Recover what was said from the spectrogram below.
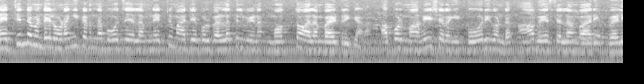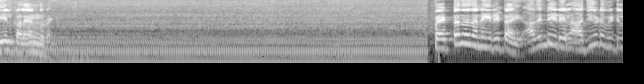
നെറ്റിന്റെ മണ്ടയിൽ ഉണങ്ങിക്കിടന്ന പോച്ചയെല്ലാം നെറ്റ് മാറ്റിയപ്പോൾ വെള്ളത്തിൽ വീണ് മൊത്തം അലമ്പായിട്ടിരിക്കുകയാണ്. അപ്പോൾ മഹേഷ് ഇറങ്ങി കോരി കൊണ്ട് ആ വേസ്റ്റ് എല്ലാം വാരി വെളിയിൽ കളയാൻ തുടങ്ങി. പെട്ടെന്ന് തന്നെ ഇരുട്ടായി. അതിന്റെ ഇടയിൽ അജിയുടെ വീട്ടിൽ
